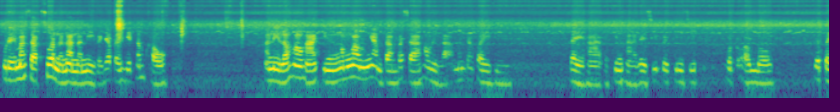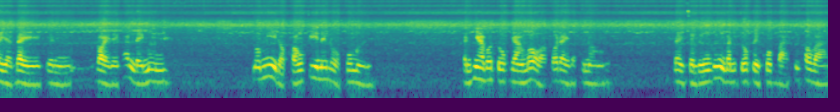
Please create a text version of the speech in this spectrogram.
ผู้ใดมาซักส่วนอันนั้นอันนี้ก็อย่าไปเฮ็ดนํเขา อันนี้แล้วเฮาหากินงอมๆแง้มตามภาษาเฮานี่ละมันจังค่อยดี ได้หาก็กินหาได้สิบไปกินสิบอดออมบ่จะไปอยากได้เป็นร้อยได้พันได้หมื่นบ่มีดอกของฟรีในโลกผู้มื้อนขันเฮียบ่ตกยางบ่ออกบ่ได้ดอกพี่น้อง ได้จะลึงดึงบรรจบในครบบาทที่เข้าวาน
